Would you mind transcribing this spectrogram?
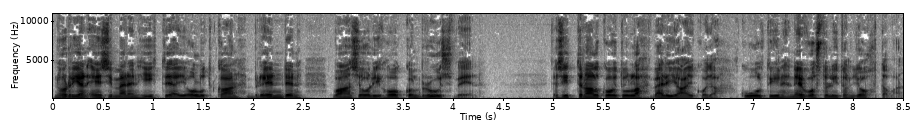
Norjan ensimmäinen hiihtäjä ei ollutkaan Brenden, vaan se oli Håkon Brusveen. Ja sitten alkoi tulla väliaikoja. Kuultiin Neuvostoliiton johtavan.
